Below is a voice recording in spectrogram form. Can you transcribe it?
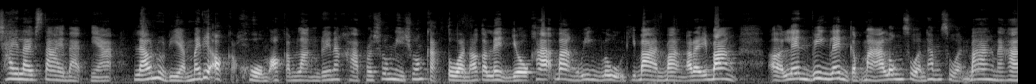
ใช้ไลฟ์สไตล์แบบเนี้ยแล้วหนูเดียไม่ได้ออกโหมออกกำลังด้วยนะคะ เพราะช่วงนี้ช่วงกักตัวเนาะก็เล่นโยคะบ้างวิ่งลู่ที่บ้านบ้างอะไรบ้างเออเล่นวิ่งเล่นกับหมาลงสวนทำสวนบ้างนะคะ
